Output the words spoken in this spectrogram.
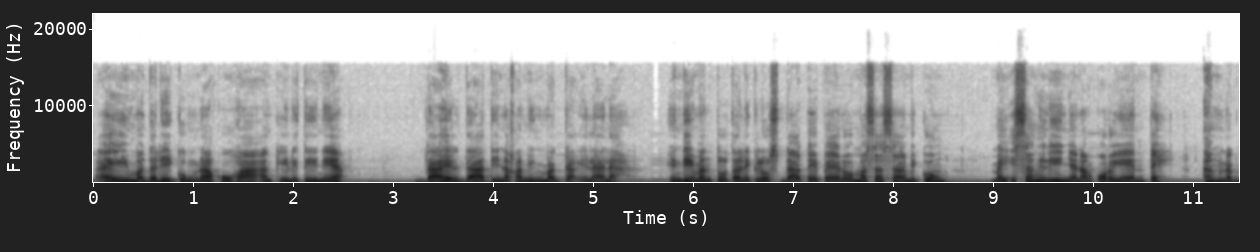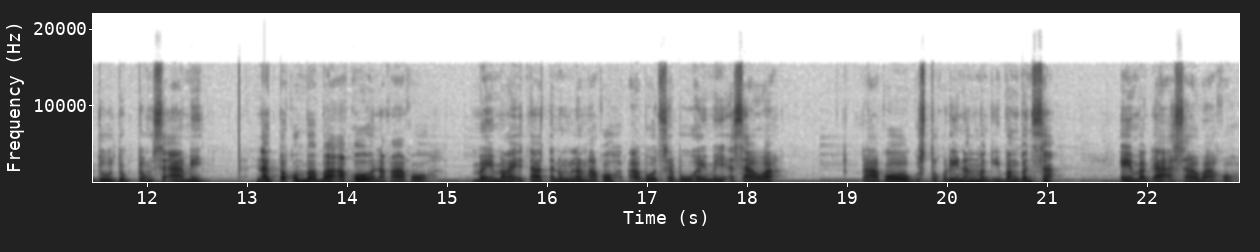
ay madali kong nakuha ang kiliti niya. Dahil dati na kaming magkakilala. Hindi man totally close dati pero masasabi kong may isang linya ng kuryente ang nagdudugtong sa amin. Nagpakumbaba ako nakako. May mga itatanong lang ako about sa buhay may asawa. Kako, gusto ko rin ang mag-ibang bansa. Eh mag-aasawa ko.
